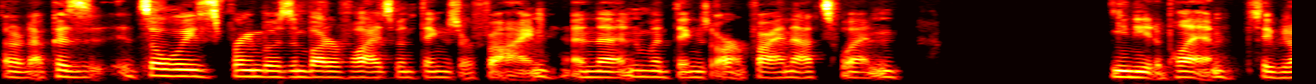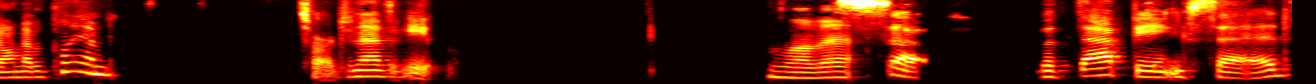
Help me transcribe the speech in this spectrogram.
I don't know because it's always rainbows and butterflies when things are fine, and then when things aren't fine, that's when you need a plan. So if you don't have a plan, it's hard to navigate. Love it. So, with that being said,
